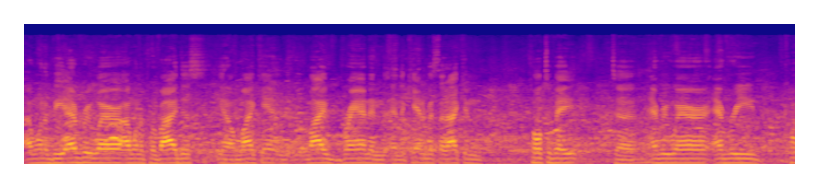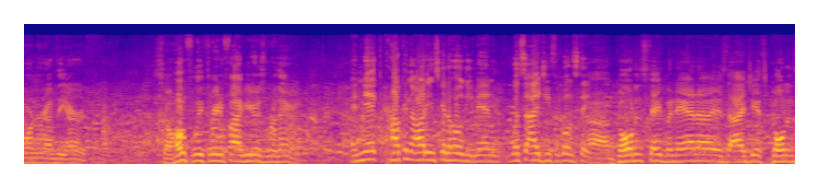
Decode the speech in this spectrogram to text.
I want to be everywhere. I want to provide this, you know, my can, my brand and, and the cannabis that I can cultivate to everywhere, every corner of the earth. So hopefully, three to five years, we're there. And Nick, how can the audience get a hold of you, man? What's the IG for Golden State? Uh, Golden State Banana is the IG. It's golden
